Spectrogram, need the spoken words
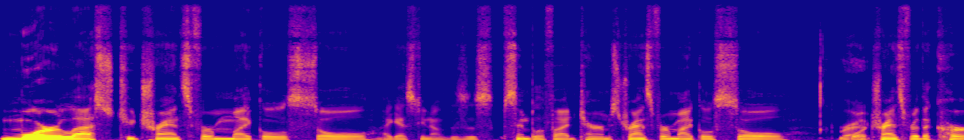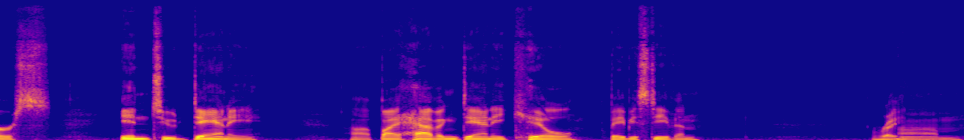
more or less to transfer Michael's soul. I guess you know this is simplified terms. Transfer Michael's soul or transfer the curse into Danny uh, by having Danny kill baby Steven. right. Um,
